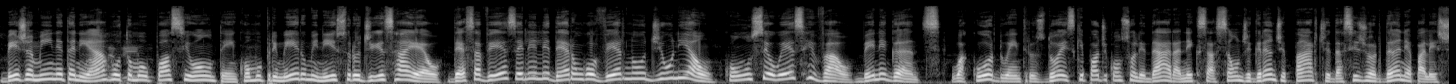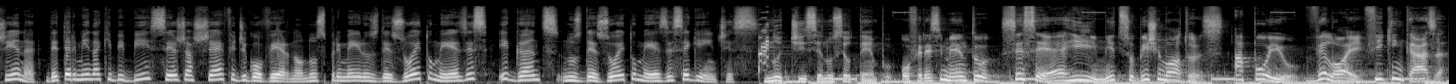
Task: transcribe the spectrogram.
Benjamin Netanyahu tomou posse ontem como primeiro-ministro de Israel. Dessa vez, ele lidera um governo de união com o seu ex-rival, Benny Gantz. O acordo entre os dois, que pode consolidar a anexação de grande parte da Cisjordânia-Palestina, determina que Bibi seja chefe de governo nos primeiros 18 meses e Gantz nos 18 meses seguintes. Notícia no seu tempo. Oferecimento CCR e Mitsubishi Motors. Apoio Veloy. Fique em casa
